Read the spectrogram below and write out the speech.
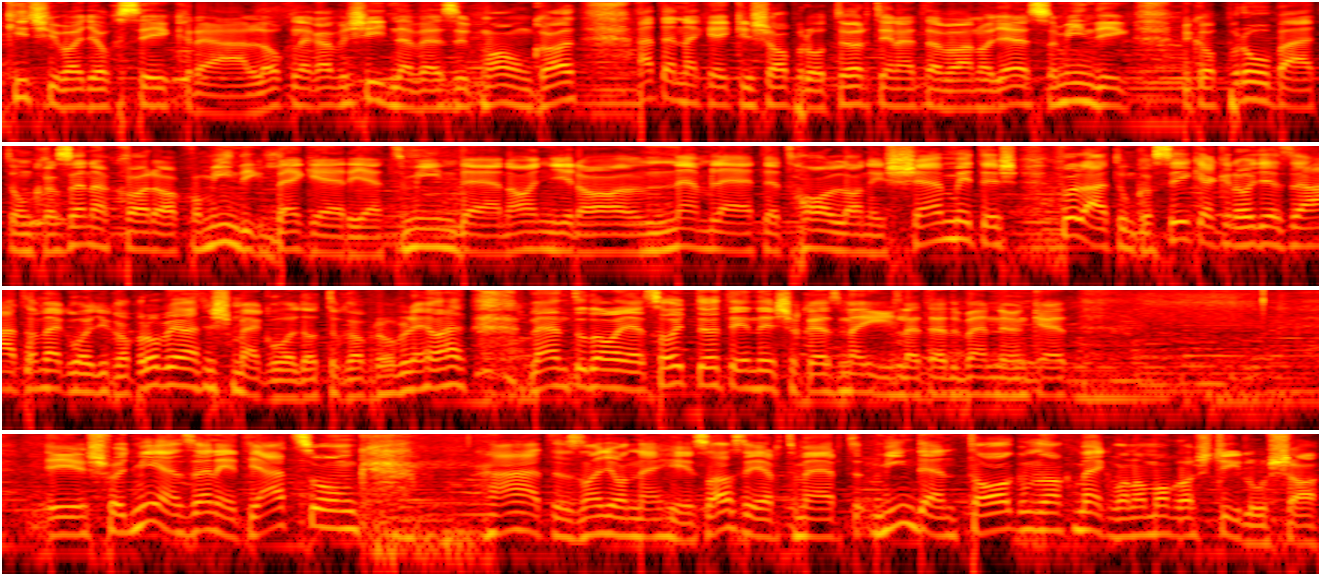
Kicsi vagyok, székre állok, legalábbis így nevezzük magunkat. Hát ennek egy kis apró története van, hogy először mindig, mikor próbáltunk a zenekarra, akkor mindig begerjedt minden, annyira nem lehetett hallani semmit, és fölálltunk a székekre, hogy ezzel hát megoldjuk a problémát, és megoldottuk a problémát. Nem tudom, hogy ez hogy történt, és akkor ez megihletett bennünket. És hogy milyen zenét játszunk, Hát ez nagyon nehéz. Azért, mert minden tagnak megvan a maga stílusa.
